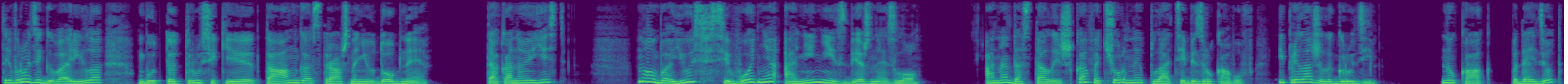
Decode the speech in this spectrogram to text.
«Ты вроде говорила, будто трусики танго страшно неудобные. Так оно и есть. Но, боюсь, сегодня они неизбежное зло». Она достала из шкафа черное платье без рукавов и приложила к груди. «Ну как, подойдет?»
